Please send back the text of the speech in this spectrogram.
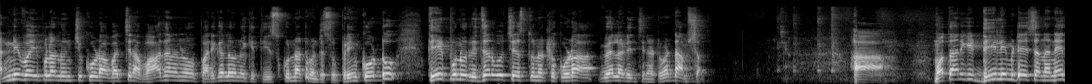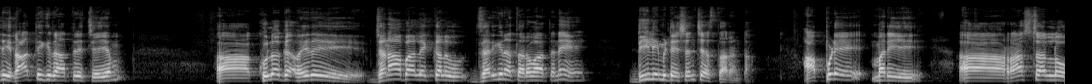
అన్ని వైపుల నుంచి కూడా వచ్చిన వాదనను పరిగణలోనికి తీసుకున్నటువంటి సుప్రీంకోర్టు తీర్పును రిజర్వ్ చేస్తున్నట్లు కూడా వెల్లడించినటువంటి అంశం. మొత్తానికి డీలిమిటేషన్ అనేది రాత్రికి రాత్రే చేయం. కుల ఇది జనాభా లెక్కలు జరిగిన తర్వాతనే డీలిమిటేషన్ చేస్తారంట. అప్పుడే మరి రాష్ట్రాల్లో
